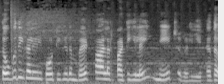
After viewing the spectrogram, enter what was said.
தொகுதிகளில் போட்டியிடும் வேட்பாளர் பட்டியலை நேற்று வெளியிட்டது.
